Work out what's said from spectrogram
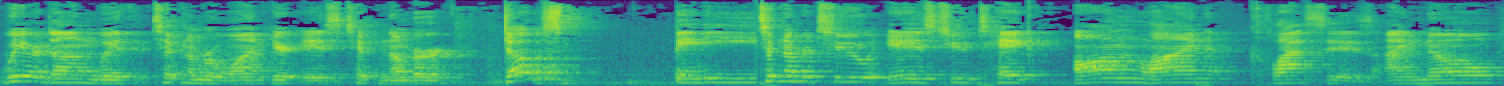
We are done with tip number one. Here is tip number dose, baby. Tip number two is to take online classes. I know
